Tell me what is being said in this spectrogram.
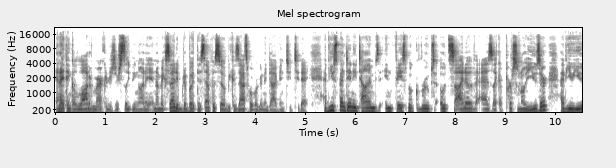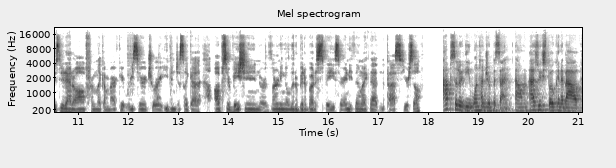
And I think a lot of marketers are sleeping on it. And I'm excited about this episode because that's what we're going to dive into today. Have you spent any times in Facebook groups outside of as like a personal user? Have you used it at all from like a market research or even just like a observation or learning a little bit about a space or anything like that in the past yourself? Absolutely, 100%. Um, as we've spoken about,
